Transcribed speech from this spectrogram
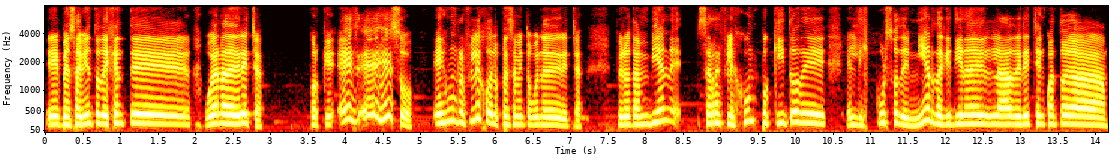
eh, pensamiento de gente buena de derecha. Porque es, eso, es un reflejo de los pensamientos buenos de derecha. Pero también eh, se reflejó un poquito de el discurso de mierda que tiene la derecha en cuanto a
